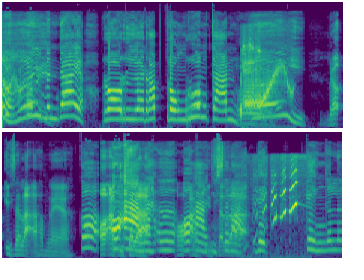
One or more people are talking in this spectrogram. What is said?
อเฮ้ยมันได้อะรอเรือรับตรงร่วมกันเฮ้ยแล้วอิสระทำไงอะก็อออ่างอิสอ่างระอะเอออออ่างอ่างอิอิสสระระเด็กเก่งกันเล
